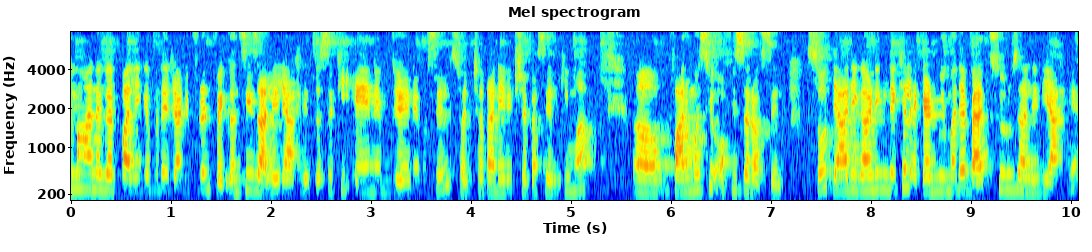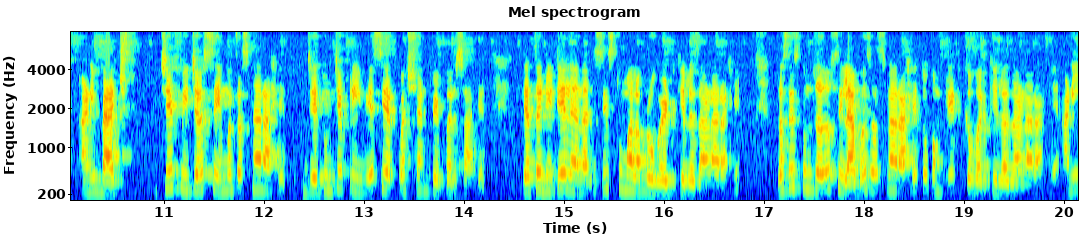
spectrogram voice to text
महानगरपालिकेमध्ये ज्या डिफरंट वेकन्सीज आलेल्या आहेत जसं की N M G N M असेल स्वच्छता निरीक्षक असेल किंवा फार्मसी ऑफिसर असेल. सो त्या रिगार्डिंग देखील अकॅडमीमध्ये बॅच सुरू झालेली आहे आणि बॅच चे फीचर्स सेमच असणार आहेत. जे तुमचे प्रिव्हियस इयर क्वेश्चन पेपर्स आहेत त्याचं डिटेल अनालिसिस तुम्हाला प्रोव्हाइड केलं जाणार आहे. तसेच तुमचा जो सिलेबस असणार आहे तो कंप्लीट कव्हर केला जाणार आहे आणि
